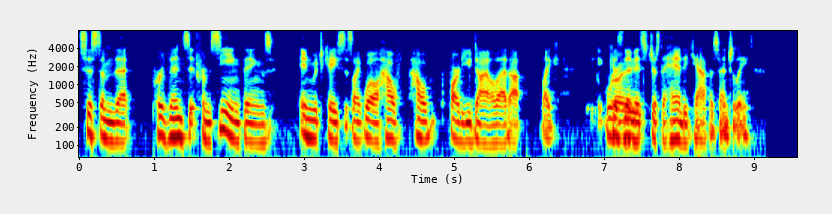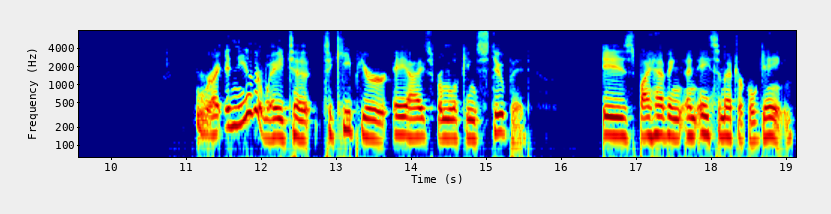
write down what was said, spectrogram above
system that prevents it from seeing things, in which case it's like, well, how how far do you dial that up? Like because right. then it's just a handicap essentially. Right. And the other way to, to keep your AIs from looking stupid is by having an asymmetrical game.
